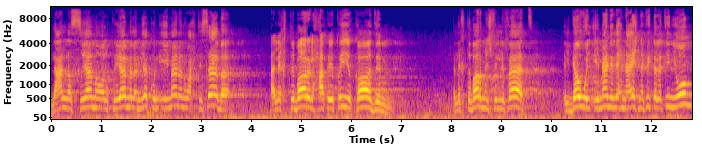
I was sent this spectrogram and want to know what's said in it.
لعل الصيام والقيام لم يكن إيمانا واحتسابا. الاختبار الحقيقي قادم. الاختبار مش في اللي فات. الجو الإيماني اللي إحنا عشنا فيه 30 يوم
